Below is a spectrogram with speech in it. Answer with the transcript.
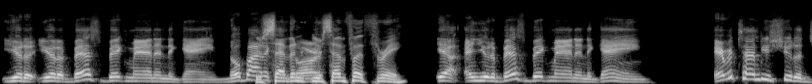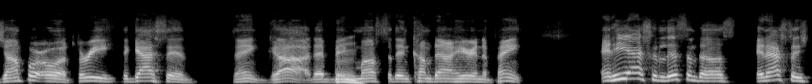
you're the you're the best big man in the game, nobody you're seven. You're seven foot three. Yeah, and you're the best big man in the game. Every time you shoot a jumper or a three, the guy said, "Thank God that big mm. monster didn't come down here in the paint." And he actually listened to us and actually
